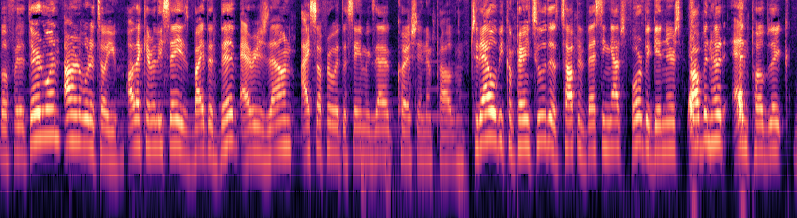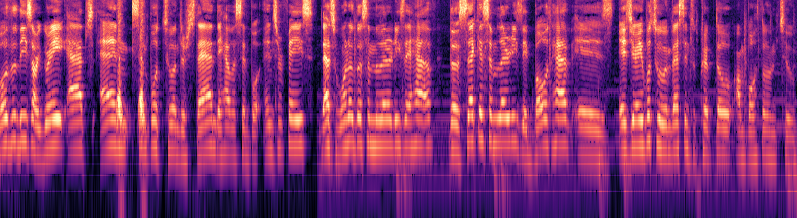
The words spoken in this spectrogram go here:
But for the third one, I don't know what to tell you. All I can really say is buy the dip, average down. I suffer with the same exact question and problem. Today I will be comparing two of the top investing apps for beginners, Robinhood and Public. Both of these are great apps and simple to understand. They have a simple interface. That's one of the similarities they have. The second similarities they both have is is you're able to invest into crypto on both of them too.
